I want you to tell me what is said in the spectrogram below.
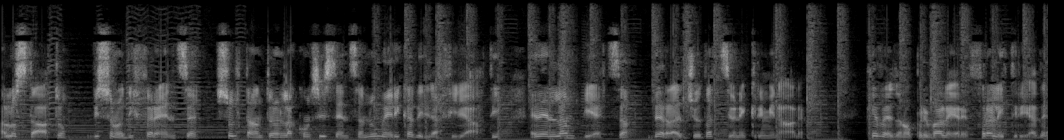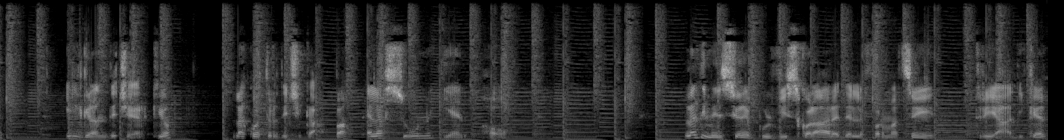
Allo Stato vi sono differenze soltanto nella consistenza numerica degli affiliati e nell'ampiezza del raggio d'azione criminale che vedono prevalere fra le triade il Grande Cerchio, la 14K e la Sun Yen Ho. La dimensione pulviscolare delle formazioni triadiche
